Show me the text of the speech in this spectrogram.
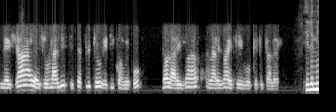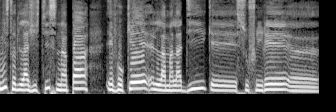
les gens, les journalistes, c'était plutôt Eddie Convepo, dont la raison, la raison a été évoquée tout à l'heure. Et le ministre de la Justice n'a pas évoqué la maladie que souffrirait euh,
